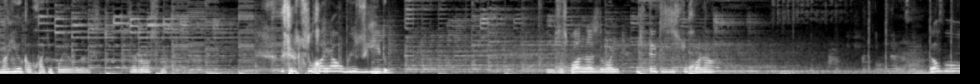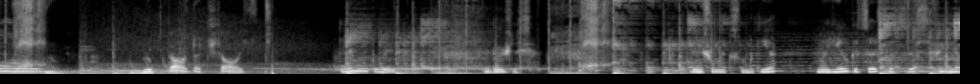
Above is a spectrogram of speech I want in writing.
Могилка в хаті появилась. Заросла. Сейчас сухаря уб'ють з гідом. Заспавнилось давай мстити за сухара. Давай. Ребята, часть. Не можу повірити. Не дожились. Де що в мене тут сундук є? Могилки, це все, це все фігня.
